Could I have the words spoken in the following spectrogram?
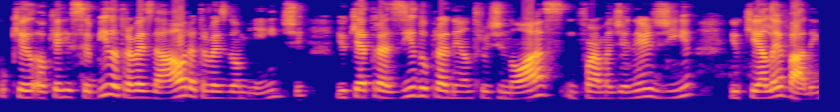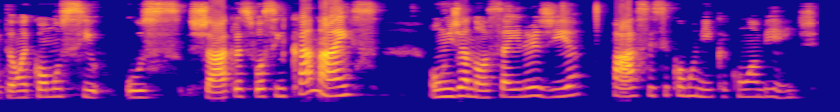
o que, o que é recebido através da aura, através do ambiente, e o que é trazido para dentro de nós em forma de energia e o que é levado. Então é como se os chakras fossem canais onde a nossa energia passa e se comunica com o ambiente,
